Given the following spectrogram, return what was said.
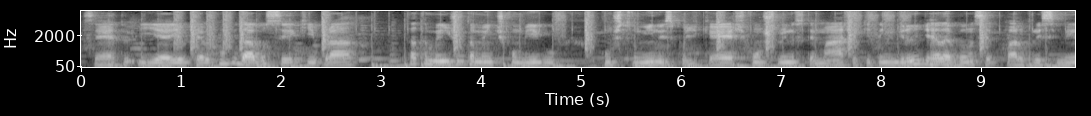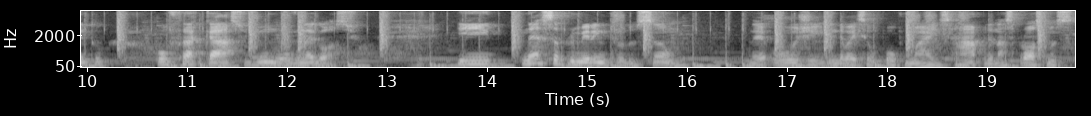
certo? E aí eu quero convidar você aqui para estar também juntamente comigo construindo esse podcast, construindo essa temática que tem grande relevância para o crescimento ou fracasso de um novo negócio. E nessa primeira introdução, né, hoje ainda vai ser um pouco mais rápida, nas próximas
